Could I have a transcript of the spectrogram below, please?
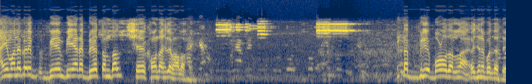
আমি মনে করি বিএনপি একটা বৃহত্তম দল, সে ক্ষমতা আসলে ভালো হয়। একটা বড় দল না, ওই জন্য বলতেছে।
